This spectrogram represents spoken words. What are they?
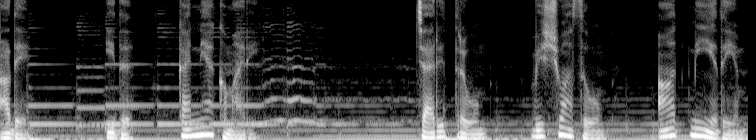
അതെ ഇത് കന്യാകുമാരി. ചരിത്രവും വിശ്വാസവും ആത്മീയതയും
